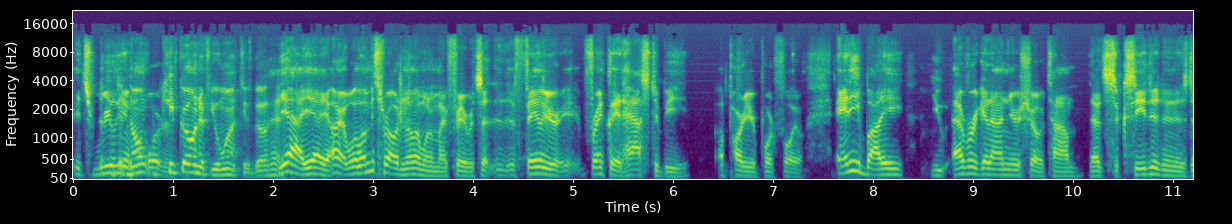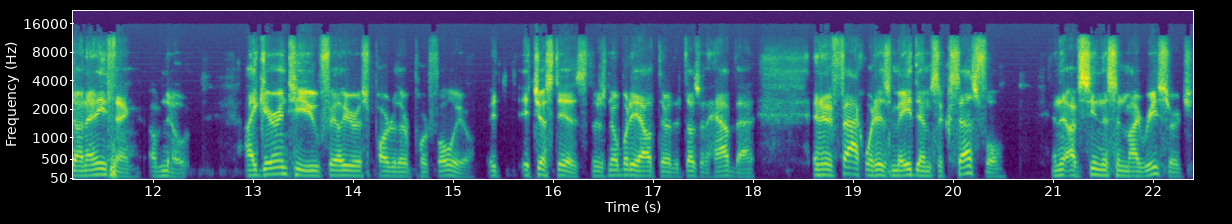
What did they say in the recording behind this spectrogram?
it's really Don't important. Keep going if you want to. Go ahead. Yeah, yeah, yeah. All right. Well, let me throw out another one of my favorites. Uh, the failure, frankly, it has to be a part of your portfolio. Anybody you ever get on your show, Tom, that's succeeded and has done anything of note, I guarantee you, failure is part of their portfolio. It it just is. There's nobody out there that doesn't have that. And in fact, what has made them successful, and I've seen this in my research,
